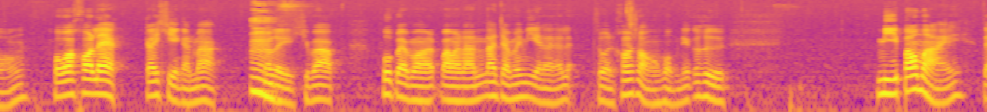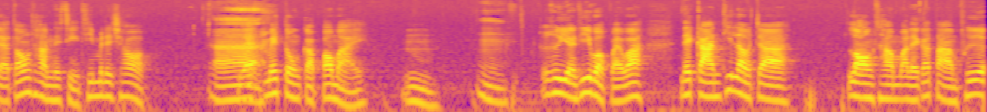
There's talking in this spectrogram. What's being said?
อง เพราะว่าข้อแรกใกล้เคียงกันมากอืม ก็เลยคิดว่าพูดไปประมาณประมาณนั้นน่าจะไม่มีอะไรแล้วแหละส่วนข้อสองของผมเนี่ยก็คือ มีเป้าหมาย แต่ต้องทำในสิ่งที่ไม่ได้ชอบอ่าและไม่ตรงกับเป้าหมาย อืม อืม ก็คืออย่างที่บอกไปว่า ในการที่เราจะลองทำอะไรก็ตามเพื่อ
